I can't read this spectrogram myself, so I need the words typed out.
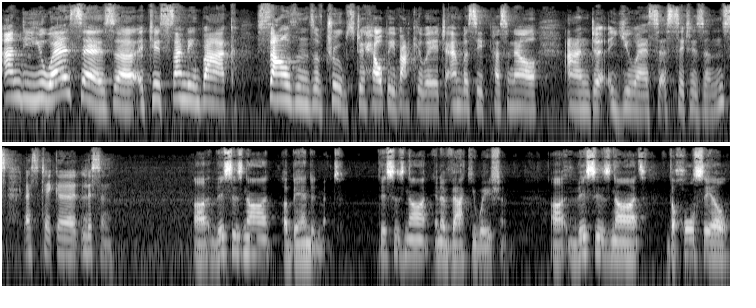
And the U.S. says it is sending back thousands of troops to help evacuate embassy personnel and uh, U.S. citizens. Let's take a listen. Uh, this is not abandonment. This is not an evacuation. Uh, this is not the wholesale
